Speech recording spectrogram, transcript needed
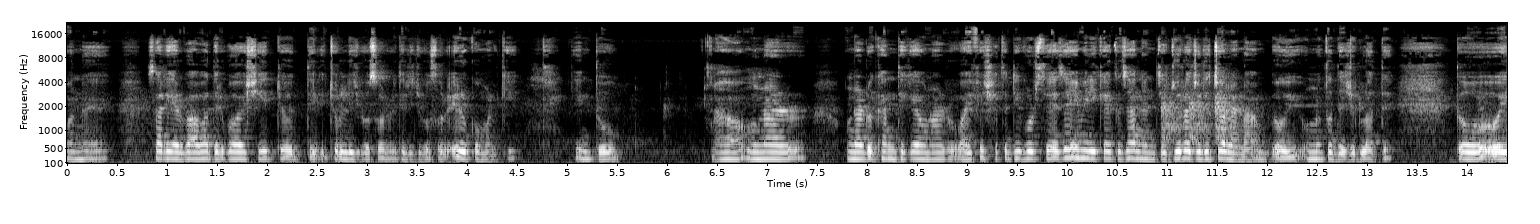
মানে সারিয়ার বাবাদের বয়সী চল্লিশ বছর, তিরিশ বছর, এরকম আর কি। কিন্তু ওনার ওনার ওখান থেকে ওনার ওয়াইফের সাথে ডিভোর্স হয়ে যায়। আমেরিকায় তো জানেন যে জোরাজুরি চলে না ওই উন্নত দেশগুলোতে। তো ওই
